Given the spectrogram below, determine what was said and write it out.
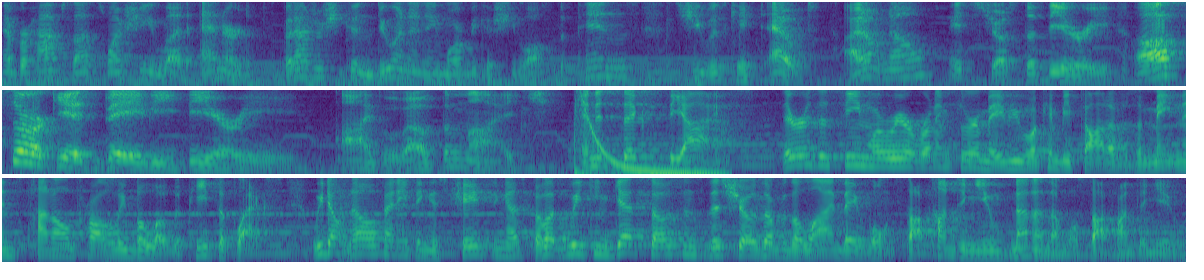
and perhaps that's why she led Ennard. But after she couldn't do it anymore because she lost the pins, she was kicked out. I don't know, it's just a theory. A circus baby theory! I blew out the mic. And at 6, the eyes. There is a scene where we are running through maybe what can be thought of as a maintenance tunnel probably below the Pizzaplex. We don't know if anything is chasing us, but we can guess so since this shows over the line they won't stop hunting you, none of them will stop hunting you,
